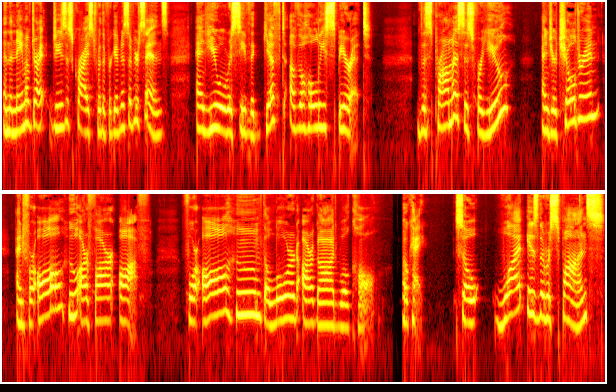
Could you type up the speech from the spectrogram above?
in the name of Jesus Christ for the forgiveness of your sins, and you will receive the gift of the Holy Spirit. This promise is for you and your children and for all who are far off, for all whom the Lord our God will call. Okay, so what is the response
